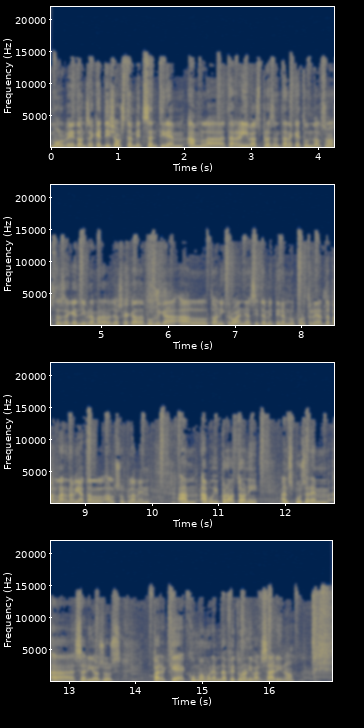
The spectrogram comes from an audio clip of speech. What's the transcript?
Molt bé, doncs aquest dijous també et sentirem amb la Terribas presentant aquest un dels nostres, aquest llibre meravellós que acaba de publicar el Toni Cruanyes i també tindrem l'oportunitat de parlar-ne aviat al, al suplement. Um, avui, però, Toni, ens posarem uh, seriosos perquè commemorem, de fet, un aniversari, no?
